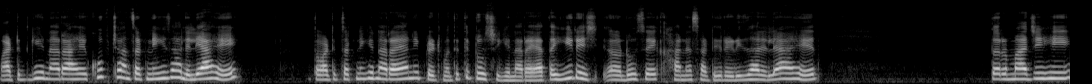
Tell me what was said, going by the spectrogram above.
वाटीत घेणार आहे. खूप छान चटणी ही झालेली आहे. तर वाटी चटणी घेणार आहे आणि प्लेटमध्ये ते डोसे घेणार आहे. आता ही रेश डोसे खाण्यासाठी रेडी झालेले आहेत. तर माझी ही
